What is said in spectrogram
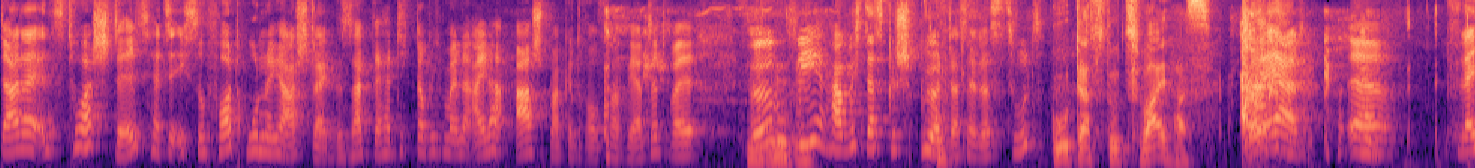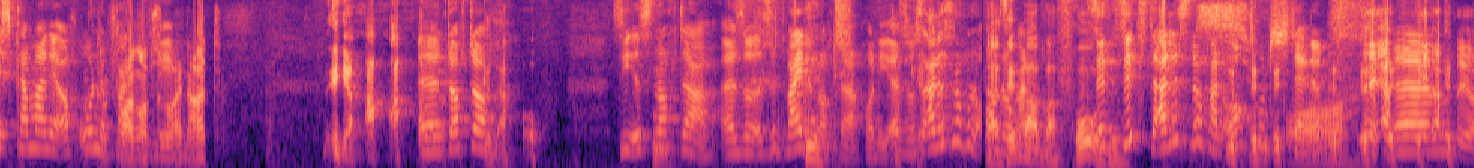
Dada ins Tor stellt, hätte ich sofort Rune Jahrstein gesagt. Da hätte ich, glaube ich, meine eine Arschbacke drauf verwertet, weil irgendwie habe ich das gespürt, dass er das tut. Gut, dass du zwei hast. Naja, äh, vielleicht kann man ja auch ohne Backen fragen, ob es einen hat. Ja. Äh, doch, doch. Genau. Sie ist noch da. Also sind beide Gut. noch da, Ronny. Also okay. ist alles noch in Ordnung. Da sind wir aber froh. Sitzt, sitzt alles noch an Ort und Stelle. Oh. ähm, ja.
